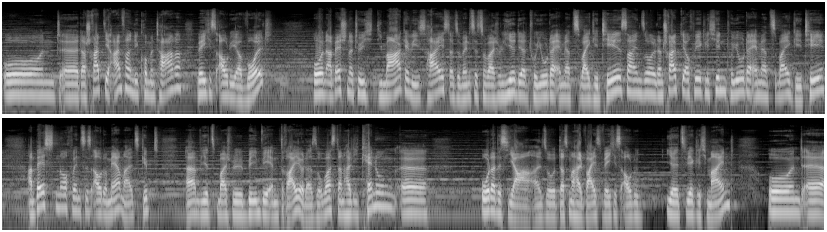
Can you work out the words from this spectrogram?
Und äh, da schreibt ihr einfach in die Kommentare, welches Audio ihr wollt. Und am besten natürlich die Marke, wie es heißt. Also wenn es jetzt zum Beispiel hier der Toyota MR2 GT sein soll, dann schreibt ihr auch wirklich hin Toyota MR2 GT. Am besten noch, wenn es das Auto mehrmals gibt, äh, wie zum Beispiel BMW M3 oder sowas, dann halt die Kennung äh, oder das Jahr. Also, dass man halt weiß, welches Auto ihr jetzt wirklich meint. Und äh,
